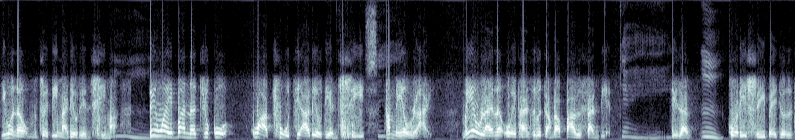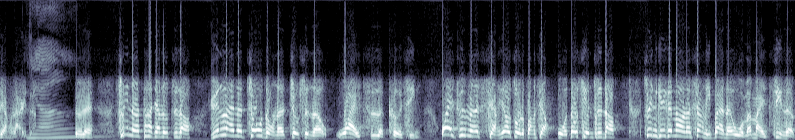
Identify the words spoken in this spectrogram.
因为呢我们最低买六点七嘛，嗯，另外一半呢就过挂促价六点七是，它没有来，没有来呢，尾盘是不是涨到八十三点？对，其实嗯。获利十一倍就是这样来的，呀，对不对？所以呢，大家都知道原来呢，周董呢就是呢外资的克星，外资呢想要做的方向我都先知道，所以你可以看到呢，上礼拜呢我们买进了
